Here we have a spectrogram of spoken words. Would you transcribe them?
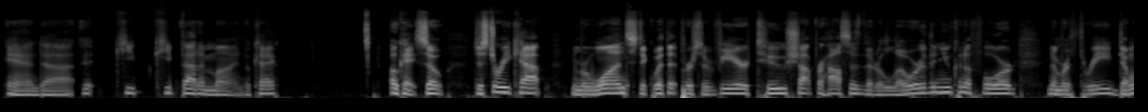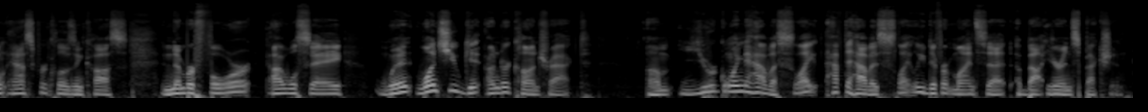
And uh, keep keep that in mind, okay? Okay, so just to recap number one, stick with it, persevere. Two, shop for houses that are lower than you can afford. Number three, don't ask for closing costs. Number four, I will say, when once you get under contract, um, you're going to have a slight have to have a slightly different mindset about your inspection.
